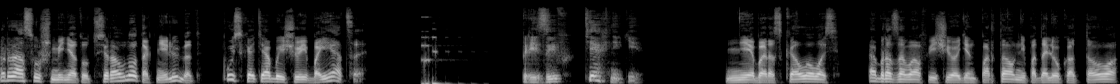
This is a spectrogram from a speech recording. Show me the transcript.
Раз уж меня тут все равно так не любят, пусть хотя бы еще и боятся. Призыв техники. Небо раскололось, образовав еще один портал неподалеку от того,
